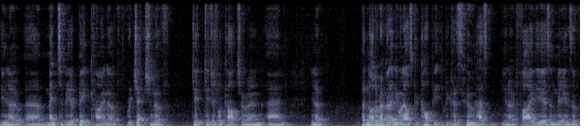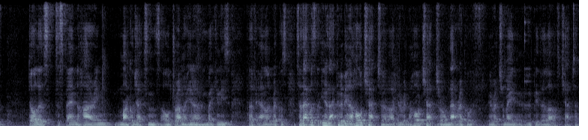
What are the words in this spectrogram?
you know, uh, meant to be a big kind of rejection of di- digital culture and and you know but not a record anyone else could copy because who has you know five years and millions of dollars to spend hiring Michael Jackson's old drummer you know and making these perfect analog records? So that was the, you know that could have been a whole chapter. I could have written a whole chapter on that record in Retromania. It would be the last chapter.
